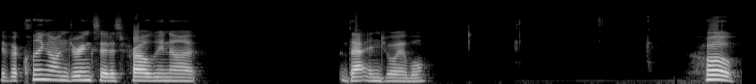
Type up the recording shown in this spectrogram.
If a Klingon drinks it, it's probably not that enjoyable. Oh,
